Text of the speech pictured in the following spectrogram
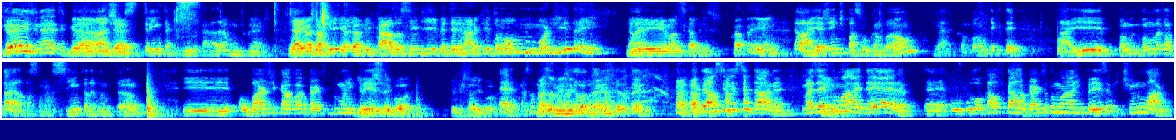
grande, né? Grande, é. uns 30 quilos, cara. Ela era muito grande. E aí eu já vi, eu já vi casos assim de veterinário que tomou mordida aí. Não e uma cicatriz fica feia, hein? Não, aí a gente passou o cambão, né? Cambão tem que ter. Aí, vamos, vamos levantar ela. Passamos uma cinta, levantamos. E o bar ficava perto de uma E o bicho empresa. de boa. E o bicho tá de boa. É, mais ou Mais menos. ou menos de boa. relutante, relutante. O ideal seria sedar, né? Mas aí, Sim. como a ideia era, é, o, o local ficava perto de uma empresa que tinha um lago.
